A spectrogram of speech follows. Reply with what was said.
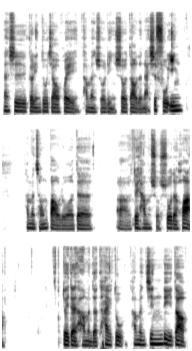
但是哥林多教会他们所领受到的乃是福音，他们从保罗的啊、对他们所说的话，对待他们的态度，他们经历到。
